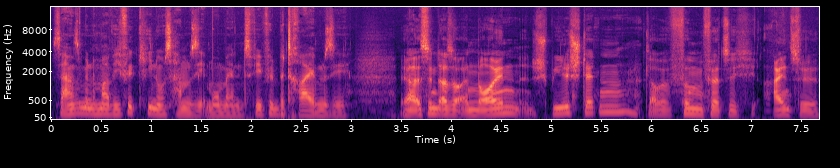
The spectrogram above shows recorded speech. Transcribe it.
Sagen Sie mir nochmal, wie viele Kinos haben Sie im Moment? Wie viel betreiben Sie? Ja, es sind also an neun Spielstätten, ich glaube 45 Einzel,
